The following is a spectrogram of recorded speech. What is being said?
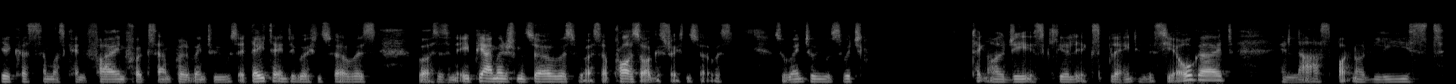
Here customers can find, for example, when to use a data integration service versus an API management service versus a process orchestration service. So when to use which technology is clearly explained in the CIO guide. And last but not least,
